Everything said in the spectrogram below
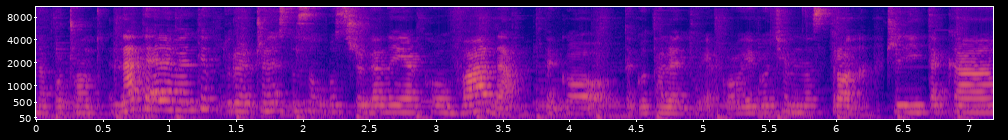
na początku. Na te elementy, które często są postrzegane jako wada tego, tego talentu, jako jego ciemna strona. Czyli taka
